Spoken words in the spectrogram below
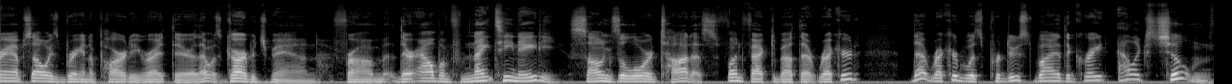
Cramps always bringing a party right there. That was Garbage Man from their album from 1980, Songs the Lord Taught Us. Fun fact about that record that record was produced by the great Alex Chilton.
